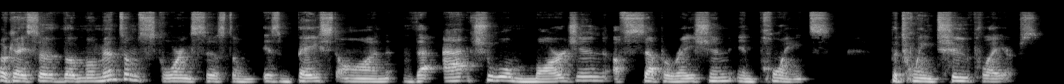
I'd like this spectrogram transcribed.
Okay, so the momentum scoring system is based on the actual margin of separation in points between two players.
